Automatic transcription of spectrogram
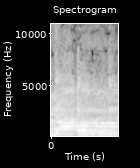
Maria.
